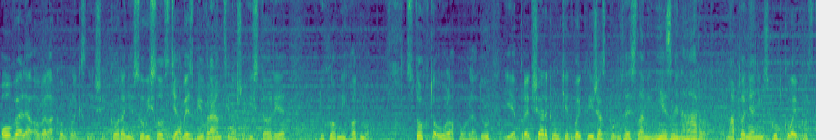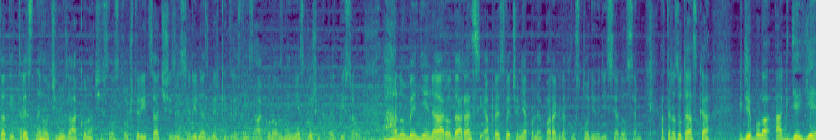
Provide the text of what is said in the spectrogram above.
oveľa, oveľa komplexnejšie korene súvislosti a väzby v rámci našej histórie, duchovných hodnot. Z tohto úhla pohľadu je predčiarknutie dvojkríža spolu s heslami Nie sme národ naplňaním skutkovej podstaty trestného činu zákona číslo 140-61 zbierky trestných zákonov znení neskôrších predpisov. Hanobenie národa, rasy a presvedčenia podľa paragrafu 198. A teraz otázka, kde bola a kde je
